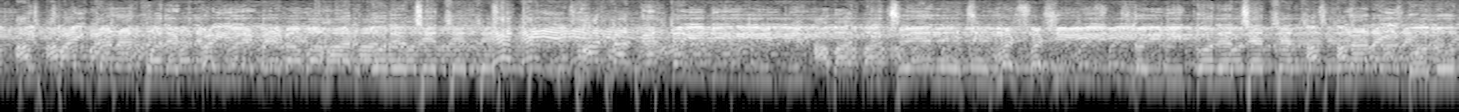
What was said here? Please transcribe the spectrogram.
আপনি পায়খানা করে ব্যবহার আবার কিছু এনে মসজিদ তৈরি করেছে। আপনারাই বলুন,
